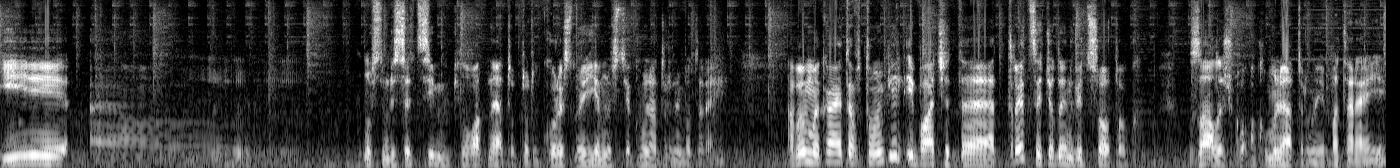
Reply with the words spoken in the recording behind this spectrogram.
І е, ну, 77 кВт не, тобто корисної ємності акумуляторної батареї. А ви вмикаєте автомобіль і бачите 31% залишку акумуляторної батареї.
